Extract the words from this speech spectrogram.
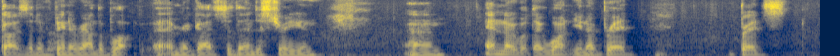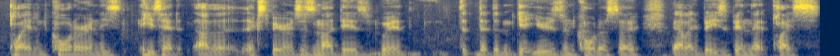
guys that have been around the block in regards to the industry and um, and know what they want. You know, Brad Brad's played in Kora, and he's he's had other experiences and ideas where th- that didn't get used in Kora. So LAB's been that place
